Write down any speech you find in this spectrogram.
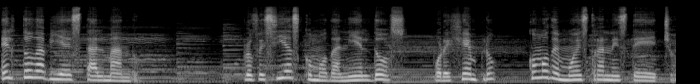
Él todavía está al mando? Profecías como Daniel 2, por ejemplo, cómo demuestran este hecho.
